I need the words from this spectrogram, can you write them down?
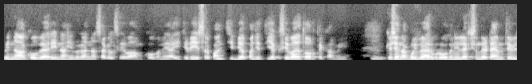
ਵੀ ਨਾ ਕੋ ਵੈਰੀ ਨਾ ਹੀ ਬਗਾਨਾ ਸਗਲ ਸੇਵਾ ਹਮ ਕੋ ਬਨਿਆਈ ਜਿਹੜੀ ਸਰਪੰਚੀ ਵੀ ਆਪਾਂ ਜਿੱਤੀ ਇੱਕ ਸੇਵਾ ਦੇ ਤੌਰ ਤੇ ਕਰਨੀ ਹੈ। ਕਿਸੇ ਨਾਲ ਕੋਈ ਵੈਰ ਵਿਰੋਧ ਨਹੀਂ ਇਲੈਕਸ਼ਨ ਦੇ ਟਾਈਮ ਤੇ ਵੀ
